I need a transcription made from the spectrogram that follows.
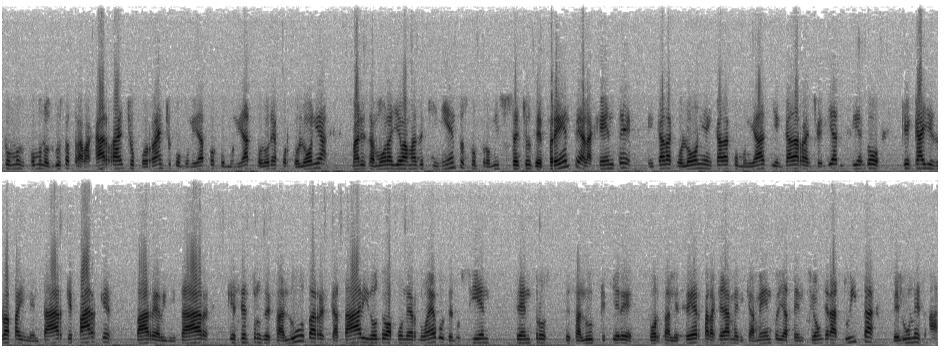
cómo, cómo nos gusta trabajar rancho por rancho, comunidad por comunidad, colonia por colonia. Mario Zamora lleva más de 500 compromisos hechos de frente a la gente en cada colonia, en cada comunidad y en cada ranchería diciendo qué calles va a pavimentar, qué parques va a rehabilitar, qué centros de salud va a rescatar y dónde va a poner nuevos de los 100 centros de salud que quiere fortalecer para que haya medicamento y atención gratuita de lunes a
